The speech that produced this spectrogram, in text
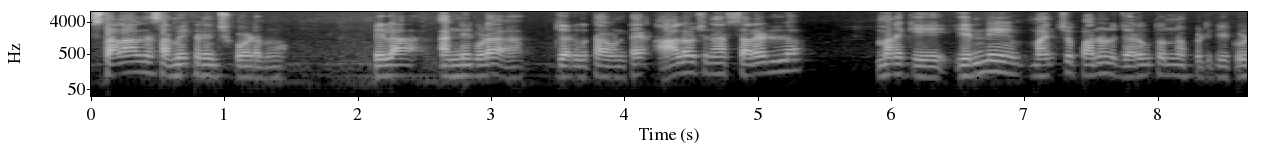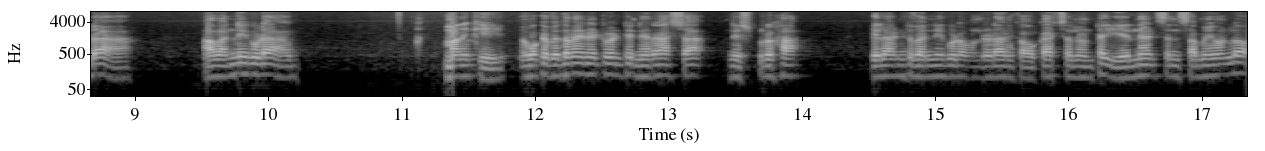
స్థలాలను సమీకరించుకోవడము ఇలా అన్నీ కూడా జరుగుతూ ఉంటాయి. ఆలోచన సరళిలో మనకి ఎన్ని మంచి పనులు జరుగుతున్నప్పటికీ కూడా అవన్నీ కూడా మనకి ఒక విధమైనటువంటి నిరాశ నిస్పృహ ఇలాంటివన్నీ కూడా ఉండడానికి అవకాశాలు ఉంటాయి. ఏలినాడ్సిన సమయంలో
